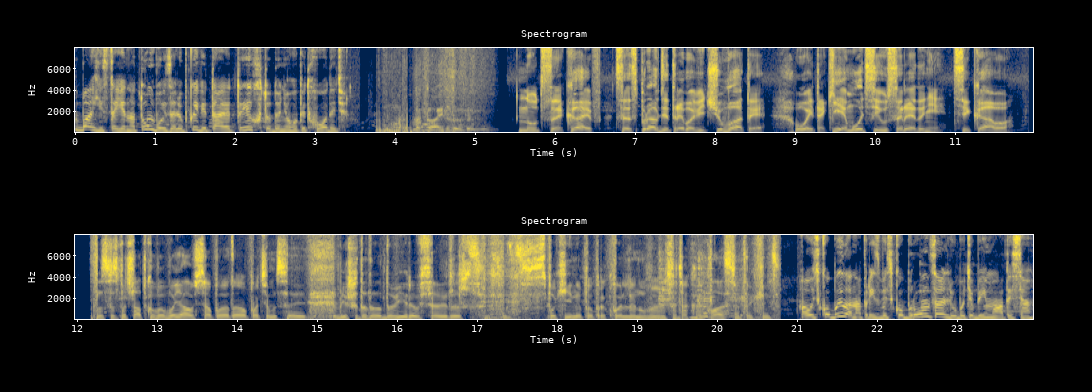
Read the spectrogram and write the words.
Багі стає на тумбу і залюбки вітає тих, хто до нього підходить. Ну, це кайф. Це справді треба відчувати. Ой, такі емоції усередині. Цікаво. Ну, спочатку би боявся, а потім це. Більше до- до- довірився, спокійний, прикольний. Ну, відчуття класні такі. А ось кобила на прізвисько бронза любить обійматися.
